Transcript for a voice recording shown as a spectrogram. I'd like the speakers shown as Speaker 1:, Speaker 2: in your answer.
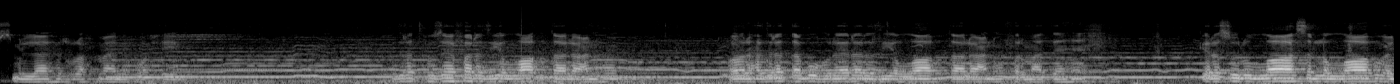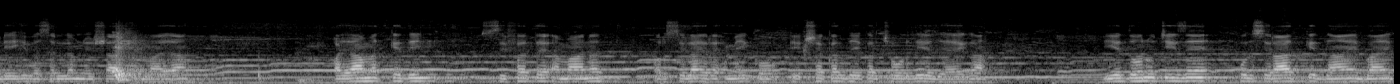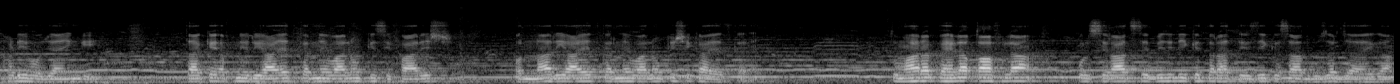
Speaker 1: बसमीम हज़रत हुज़ैफ़ा रज़ी अल्लाह तु और हज़रत अबू हुरैरा रज़ी अल्लाह तु फरमाते हैं कि रसूलुल्लाह सल्लल्लाहु अलैहि वसल्लम ने इरशाद फरमाया, क़यामत के दिन सिफत अमानत और सिला रहमी को एक शक्ल देकर छोड़ दिया जाएगा। ये दोनों चीज़ें पुलसरात के दाएँ बाएँ खड़ी हो जाएँगी। ताकि अपनी रियायत करने वालों की सिफारिश और ना रियायत करने वालों की शिकायत करें। तुम्हारा पहला काफ़िला पुलसरात से बिजली की तरह तेज़ी के साथ गुज़र जाएगा।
